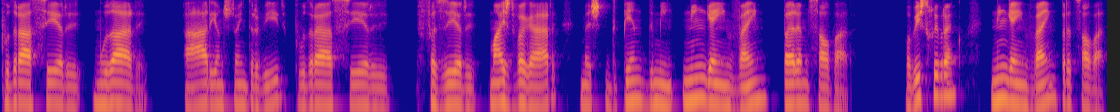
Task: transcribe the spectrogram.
Poderá ser mudar a área onde estou a intervir, poderá ser fazer mais devagar, mas depende de mim. Ninguém vem para me salvar. Ouviste, Rui Branco? Ninguém vem para te salvar.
